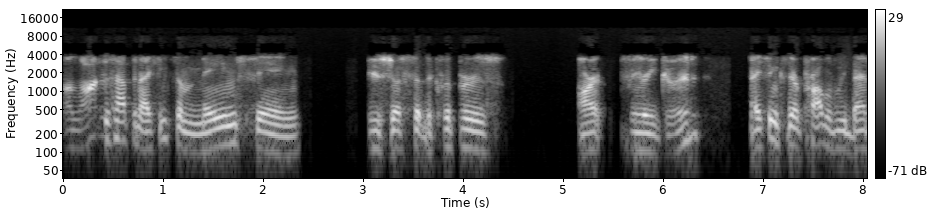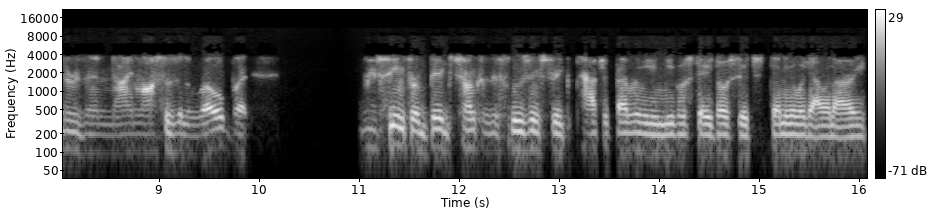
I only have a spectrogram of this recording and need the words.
a lot has happened. I think the main thing is just that the Clippers aren't very good. I think they're probably better than nine losses in a row, but we've seen for a big chunk of this losing streak Patrick Beverley, Milos Teodosic, Danilo Gallinari,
